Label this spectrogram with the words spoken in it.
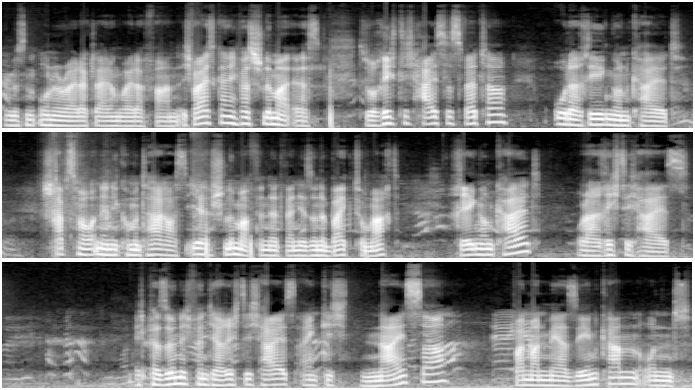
wir müssen ohne Riderkleidung weiterfahren. Ich weiß gar nicht, was schlimmer ist. So richtig heißes Wetter oder Regen und kalt. Schreibt es mal unten in die Kommentare, was ihr schlimmer findet, wenn ihr so eine Biketour macht. Regen und kalt oder richtig heiß. Ich persönlich finde ja richtig heiß eigentlich nicer, weil man mehr sehen kann und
